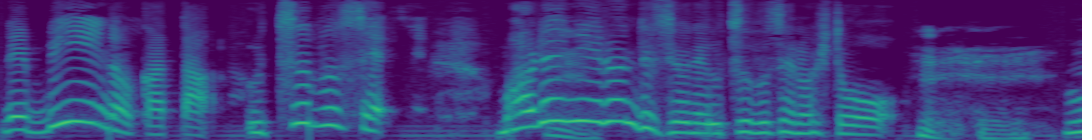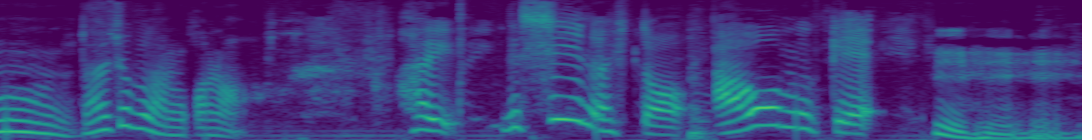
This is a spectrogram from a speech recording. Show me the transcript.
で、B の方、うつ伏せ。稀にいるんですよね、うつ伏せの人。うん。うん、大丈夫なのかな？はい。で、C の人、仰向け。うん。うん。うん。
